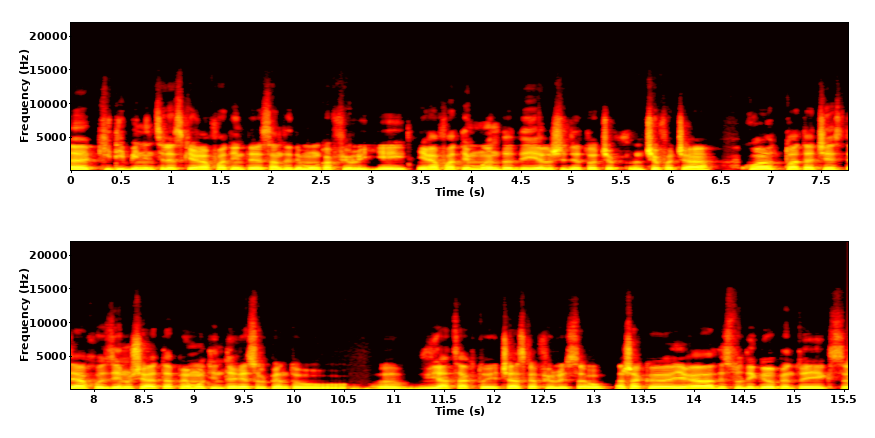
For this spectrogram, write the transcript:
Uh, Kitty, bineînțeles că era foarte interesantă de munca fiului ei, era foarte mândră de el și de tot ce, ce făcea cu toate acestea, Jose nu și-a arătat prea mult interesul pentru uh, viața actoricească a fiului său, așa că era destul de greu pentru ei să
